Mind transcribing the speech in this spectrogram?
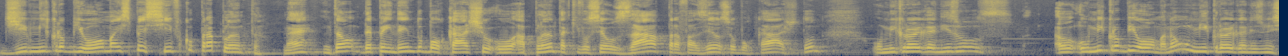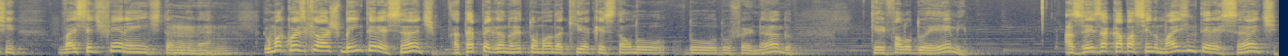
de microbioma específico para planta, né? Então, dependendo do bocache, o- a planta que você usar para fazer o seu bocache, tudo, o microorganismo. O, o microbioma, não o microorganismo em si, vai ser diferente também, né? E Uma coisa que eu acho bem interessante, até pegando, retomando aqui a questão do, do, do Fernando, que ele falou do EM, às vezes acaba sendo mais interessante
